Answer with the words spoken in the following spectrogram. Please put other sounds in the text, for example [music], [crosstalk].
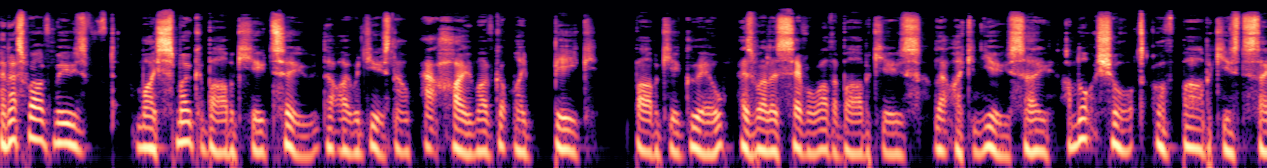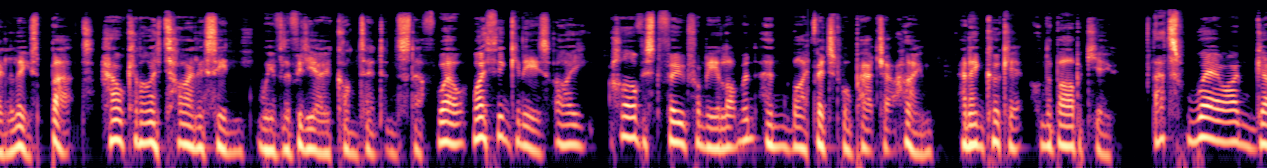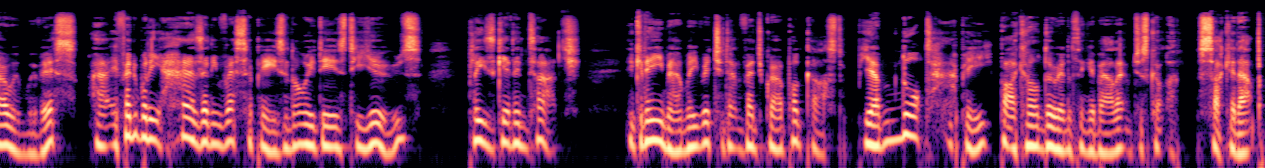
and that's where I've moved my smoker barbecue to that I would use. Now, at home, I've got my big barbecue grill as well as several other barbecues that I can use. So I'm not short of barbecues to say the least. But how can I tie this in with the video content and stuff? Well, my thinking is I harvest food from the allotment and my vegetable patch at home and then cook it on the barbecue that's where I'm going with this. Uh, if anybody has any recipes and ideas to use, please get in touch. You can email me, richard at veggrower podcast. Yeah, I'm not happy, but I can't do anything about it. I've just got to suck it up.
